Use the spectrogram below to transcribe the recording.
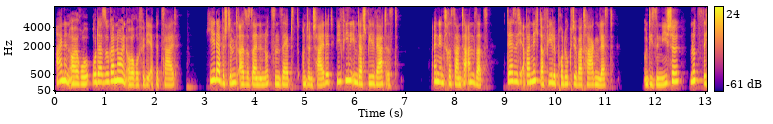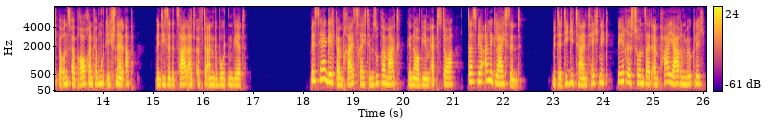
1 Euro oder sogar 9 Euro für die App bezahlt. Jeder bestimmt also seinen Nutzen selbst und entscheidet, wie viel ihm das Spiel wert ist. Ein interessanter Ansatz, der sich aber nicht auf viele Produkte übertragen lässt. Und diese Nische nutzt sich bei uns Verbrauchern vermutlich schnell ab, wenn diese Bezahlart öfter angeboten wird. Bisher gilt beim Preisrecht im Supermarkt, genau wie im App Store, dass wir alle gleich sind. Mit der digitalen Technik wäre es schon seit ein paar Jahren möglich,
